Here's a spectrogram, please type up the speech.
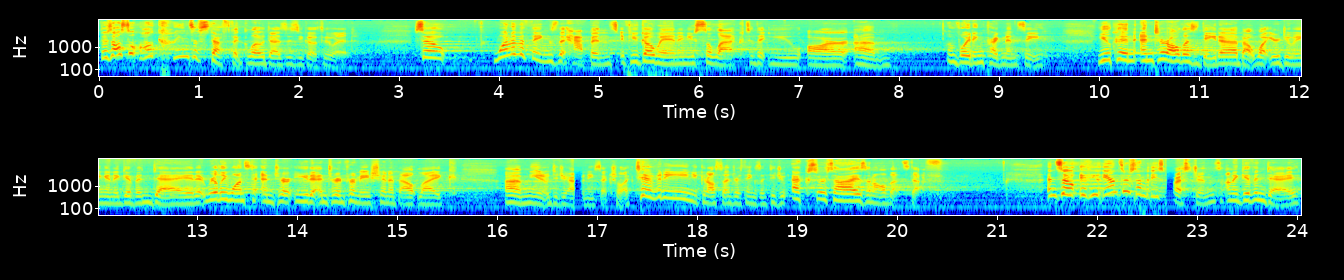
There's also all kinds of stuff that Glow does as you go through it. So one of the things that happens if you go in and you select that you are um, avoiding pregnancy you can enter all this data about what you're doing in a given day, and it really wants to enter you to enter information about like, um, you know, did you have any sexual activity? And you can also enter things like, did you exercise, and all that stuff. And so if you answer some of these questions on a given day,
